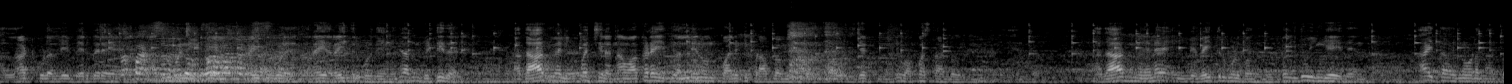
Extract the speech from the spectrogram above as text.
ಆ ಲಾಟ್ಗಳಲ್ಲಿ ಬೇರೆ ಬೇರೆ ರೈತರುಗಳು, ರೈ ರೈತರುಗಳದ್ದು ಏನಿದೆ, ಅದನ್ನು ಬಿಟ್ಟಿದ್ದಾರೆ. ಅದಾದಮೇಲೆ ಇಪ್ಪಚ್ಚಿಲ್ಲ ಚೀಲ ನಾವು ಆ ಕಡೆ ಇದ್ದು ಅಲ್ಲಿನ ಒಂದು ಕ್ವಾಲಿಟಿ ಪ್ರಾಬ್ಲಮ್ ಇದೆ ಅಂತ ಅವ್ರು ರಿಜೆಕ್ಟ್ ಮಾಡಿ ವಾಪಸ್ ತಗೊಂಡೋಗಿ ಅದಾದ ಅಂತ ಅದಾದಮೇಲೆ ಇಲ್ಲಿ ರೈತರುಗಳು ಬಂದುಬಿಟ್ಟು, ಇದು ಹಿಂಗೆ ಇದೆ ಅಂತ. ಆಯ್ತು ಅದು ನೋಡೋಣ ಅಂತ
